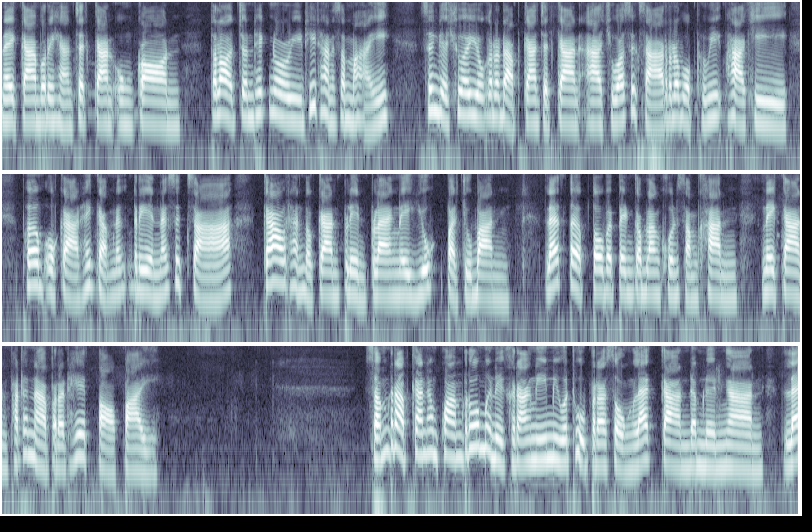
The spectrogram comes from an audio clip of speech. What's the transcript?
ในการบริหารจัดการองค์กร ตลอดจนเทคโนโลยีที่ทันสมัย ซึ่งจะช่วยยกระดับการจัดการอาชีวศึกษาระบบทวิภาคี เพิ่มโอกาสให้กับนักเรียนนักศึกษาก้าวทันต่อการเปลี่ยนแปลงในยุคปัจจุบัน และเติบโตไปเป็นกำลังคนสำคัญในการพัฒนาประเทศต่อไป สำหรับการทำความร่วมมือในครั้งนี้มีวัตถุประสงค์และการดำเนินงาน และ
